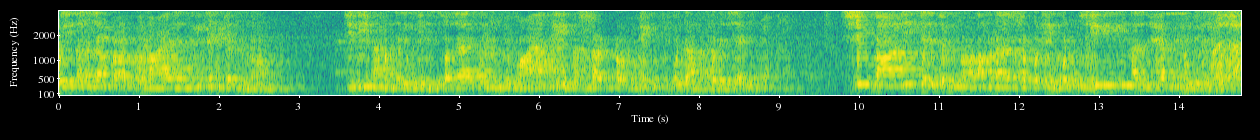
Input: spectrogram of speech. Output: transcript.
ওই আল্লাহ রাব্বুল আলামিনের জন্য যিনি আমাদেরকে সলাতুল জুমআতে আসার তৌফিক প্রদান করেছেন সেই মালিকের জন্য আমরা সকলে বলছি আলহামদুলিল্লাহ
